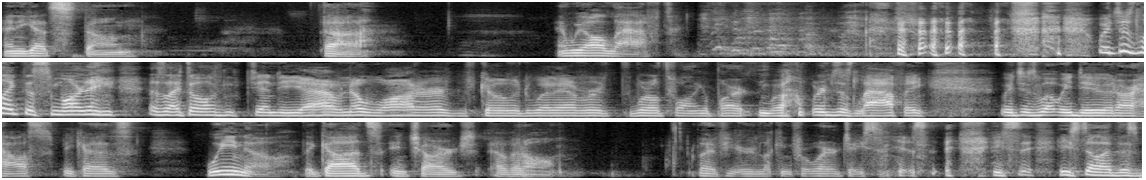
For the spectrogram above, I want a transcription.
And he got stung. Uh, and we all laughed. Which is like this morning, as I told Jendi, yeah, no water, COVID, whatever, the world's falling apart. And well, we're just laughing, which is what we do at our house because we know that God's in charge of it all. But if you're looking for where Jason is, he still had this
